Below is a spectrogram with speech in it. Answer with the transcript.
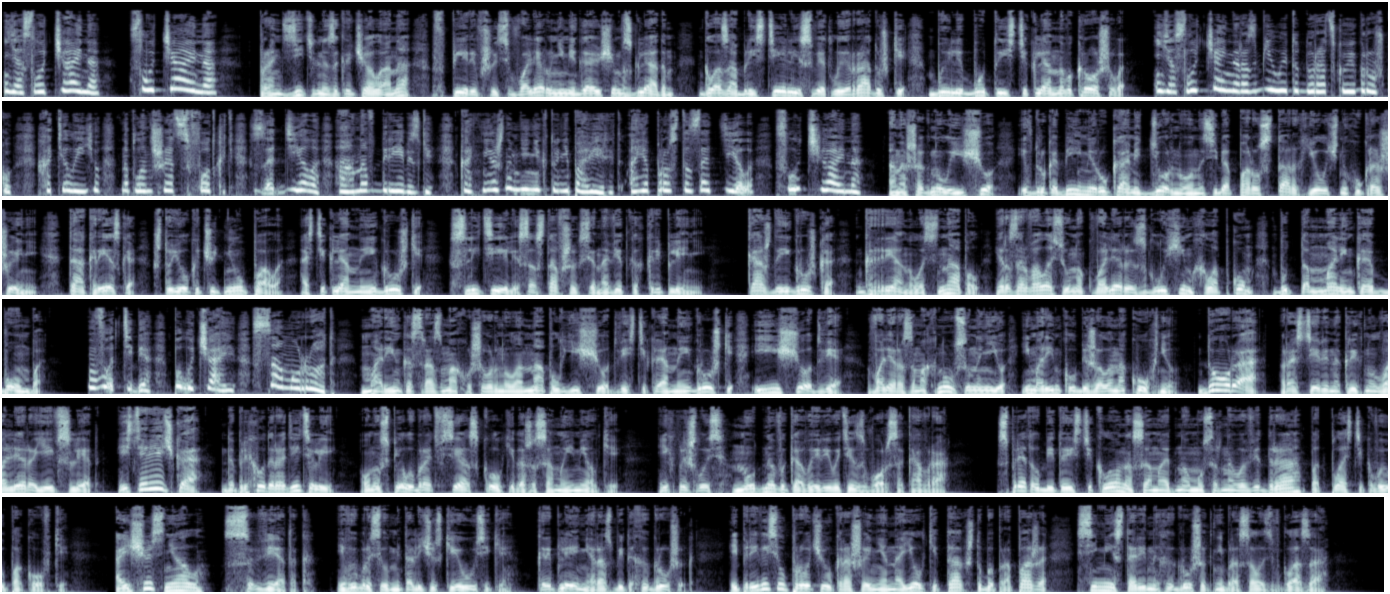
«Я случайно! Случайно!» Пронзительно закричала она, вперевшись в Валеру немигающим взглядом. Глаза блестели, и светлые радужки были будто из стеклянного крошева. «Я случайно разбила эту дурацкую игрушку. Хотела ее на планшет сфоткать. Задела, а она в дребезги. Конечно, мне никто не поверит, а я просто задела. Случайно!» Она шагнула еще и вдруг обеими руками дернула на себя пару старых елочных украшений. Так резко, что елка чуть не упала, а стеклянные игрушки слетели с оставшихся на ветках креплений. Каждая игрушка грянулась на пол и разорвалась у ног Валеры с глухим хлопком, будто маленькая бомба — «Вот тебе, получай, сам урод!» Маринка с размаху швырнула на пол еще две стеклянные игрушки и еще две. Валера замахнулся на нее, и Маринка убежала на кухню. «Дура!» — растерянно крикнул Валера ей вслед. «Истеричка!» До прихода родителей он успел убрать все осколки, даже самые мелкие. Их пришлось нудно выковыривать из ворса ковра. Спрятал битое стекло на самое дно мусорного ведра под пластиковой упаковки — а еще снял с веток и выбросил металлические усики, крепления разбитых игрушек, и перевесил прочие украшения на елке так, чтобы пропажа семи старинных игрушек не бросалась в глаза.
